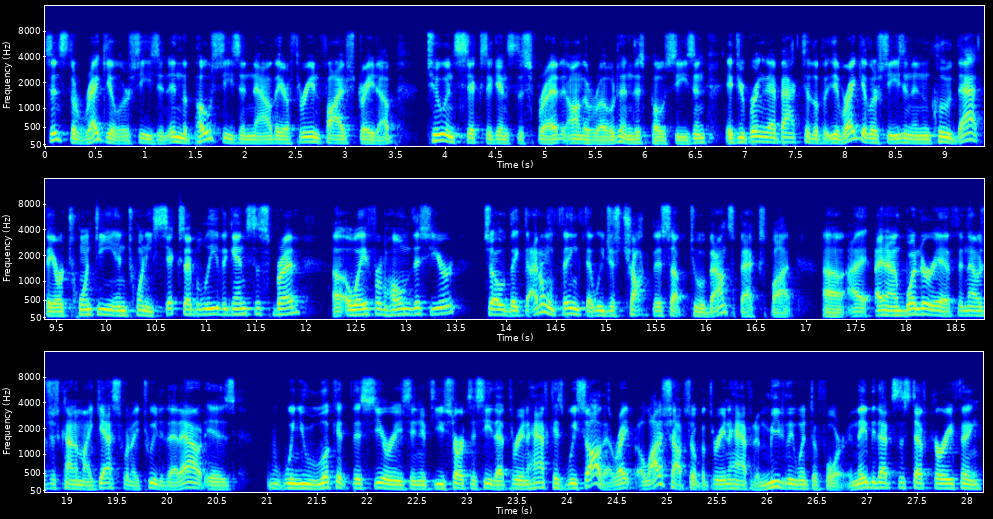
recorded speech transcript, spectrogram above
since the regular season. In the postseason now, they are three and five straight up two and six against the spread on the road in this postseason. If you bring that back to the, regular season and include that, they are 20 and 26, I believe, against the spread uh, away from home this year. So like, I don't think that we just chalk this up to a bounce back spot. Uh, I and I wonder if, and that was just kind of my guess when I tweeted that out, is when you look at this series and if you start to see that three and a half, because we saw that, right? A lot of shops opened three and a half and immediately went to four. And maybe that's the Steph Curry thing.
